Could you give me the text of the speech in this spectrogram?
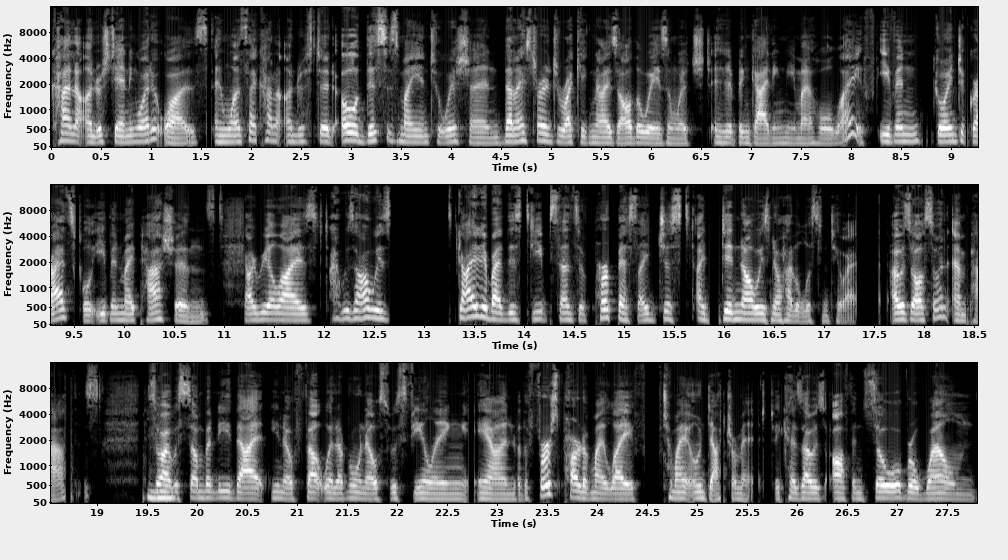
kind of understanding what it was. And once I kind of understood, oh, this is my intuition, then I started to recognize all the ways in which it had been guiding me my whole life, even going to grad school, even my passions. I realized I was always guided by this deep sense of purpose. I just, I didn't always know how to listen to it. I was also an empath. So mm-hmm. I was somebody that, you know, felt what everyone else was feeling. And for the first part of my life, to my own detriment, because I was often so overwhelmed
